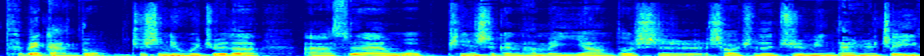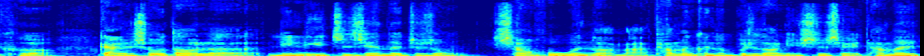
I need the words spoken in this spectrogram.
特别感动，就是你会觉得啊，虽然我平时跟他们一样都是小区的居民，但是这一刻感受到了邻里之间的这种相互温暖吧。他们可能不知道你是谁，他们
